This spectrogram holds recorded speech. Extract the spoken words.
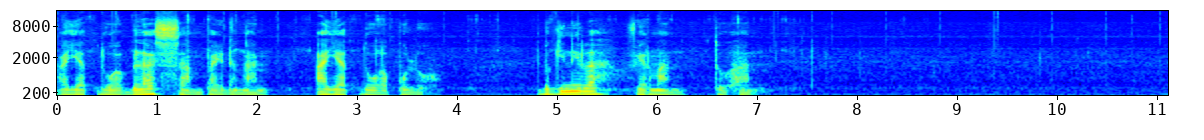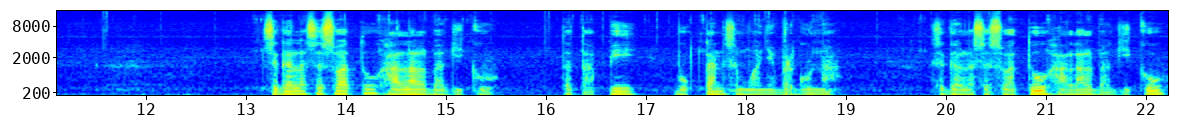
ayat 12 sampai dengan ayat 20. Beginilah firman Tuhan. Segala sesuatu halal bagiku, tetapi bukan semuanya berguna. Segala sesuatu halal bagiku,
